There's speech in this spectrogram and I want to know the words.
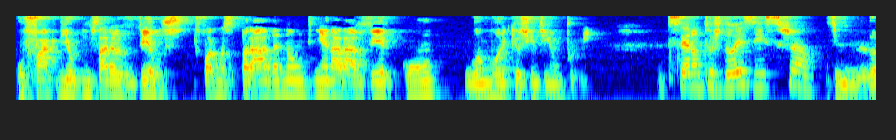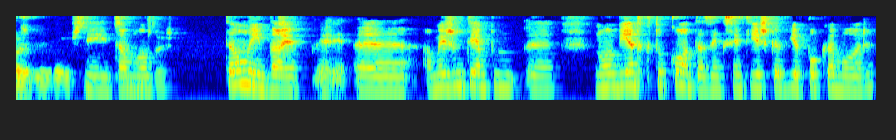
o facto de eu começar a vê-los de forma separada não tinha nada a ver com o amor que eles sentiam por mim. Disseram-te os dois isso, João? Sim, os dois, os dois. Sim, tão bom. Tão lindo, não é? é, é ao mesmo tempo, é, no ambiente que tu contas, em que sentias que havia pouco amor,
